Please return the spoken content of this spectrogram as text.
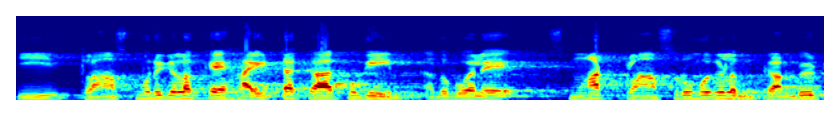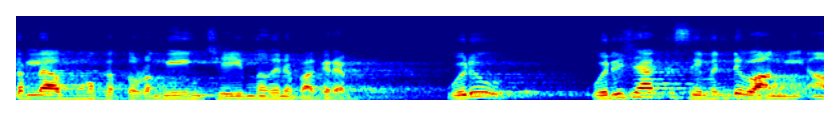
ഈ ക്ലാസ് മുറികളൊക്കെ ഹൈടെക് ആക്കുകയും അതുപോലെ സ്മാർട്ട് ക്ലാസ് റൂമുകളും കമ്പ്യൂട്ടർ ലാബും ഒക്കെ തുടങ്ങുകയും ചെയ്യുന്നതിന് പകരം ഒരു ഒരു ചാക്ക് സിമെന്റ് വാങ്ങി ആ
